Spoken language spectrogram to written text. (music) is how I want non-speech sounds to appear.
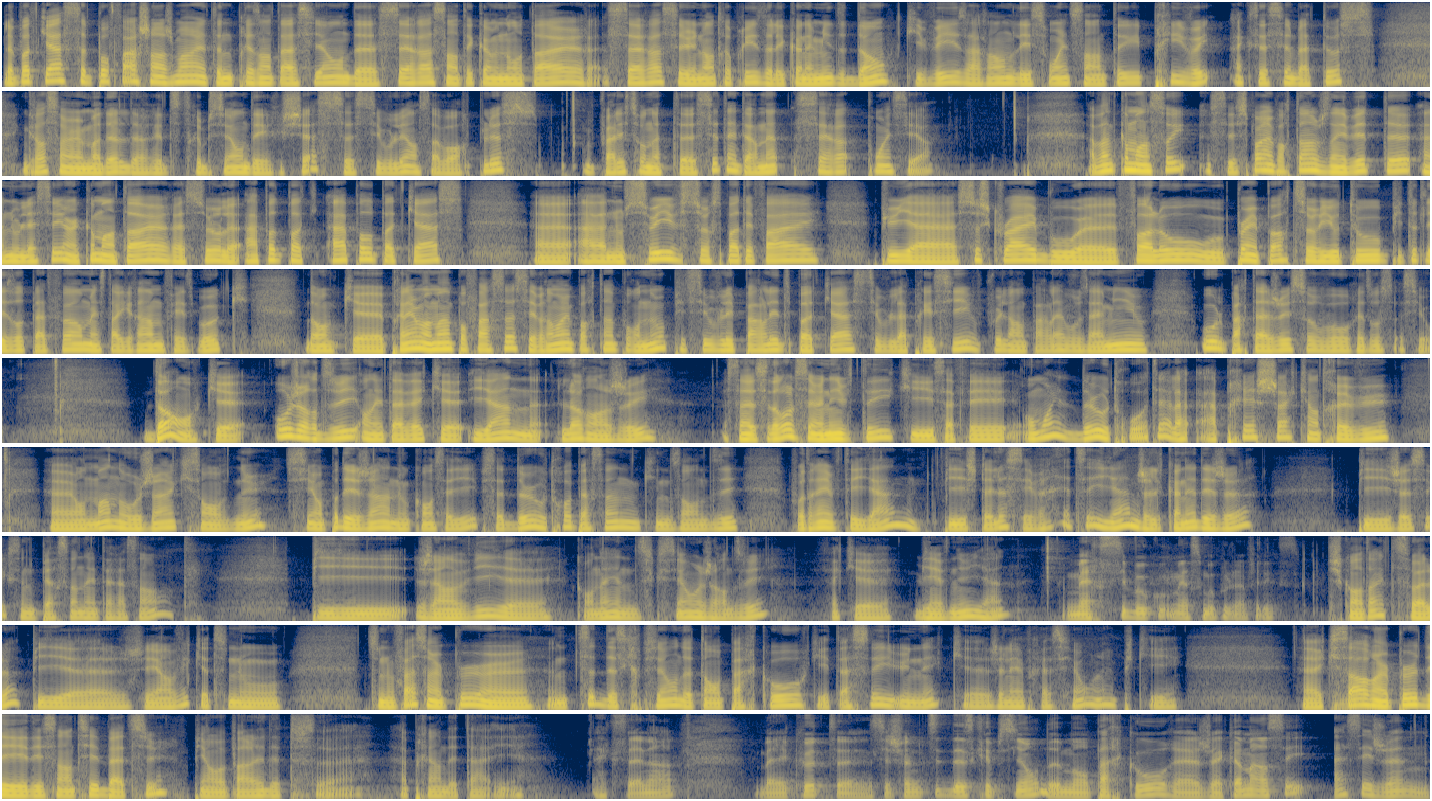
Le podcast Pour faire changement est une présentation de Serra Santé Communautaire. Serra, c'est une entreprise de l'économie du don qui vise à rendre les soins de santé privés accessibles à tous grâce à un modèle de redistribution des richesses. Si vous voulez en savoir plus, vous pouvez aller sur notre site internet serra.ca. Avant de commencer, c'est super important, je vous invite à nous laisser un commentaire sur le Apple, Podcast, euh, à nous suivre sur Spotify, puis à subscribe ou euh, follow ou peu importe sur YouTube, puis toutes les autres plateformes, Instagram, Facebook. Donc, euh, prenez un moment pour faire ça, c'est vraiment important pour nous. Puis si vous voulez parler du podcast, si vous l'appréciez, vous pouvez en parler à vos amis ou, le partager sur vos réseaux sociaux. Donc, aujourd'hui, on est avec Yann Loranger. C'est drôle, c'est un invité qui, ça fait au moins deux ou trois, après chaque entrevue, euh, on demande aux gens qui sont venus s'ils n'ont pas des gens à nous conseiller. Puis c'est deux ou trois personnes qui nous ont dit faudrait inviter Yann. Puis j'étais là, c'est vrai, tu sais, Yann, je le connais déjà. Puis je sais que c'est une personne intéressante. Puis j'ai envie euh, qu'on ait une discussion aujourd'hui. Fait que bienvenue, Yann. Merci beaucoup, merci beaucoup, Jean-Félix. Je suis content que tu sois là. Puis euh, j'ai envie que tu nous tu nous fasses un peu une petite description de ton parcours qui est assez unique, euh, j'ai l'impression, puis qui, euh, qui sort un peu des, sentiers battus. Puis on va parler de tout ça après en détail. Excellent. Ben écoute, euh, si je fais une petite description de mon parcours, je vais commencer assez jeune.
